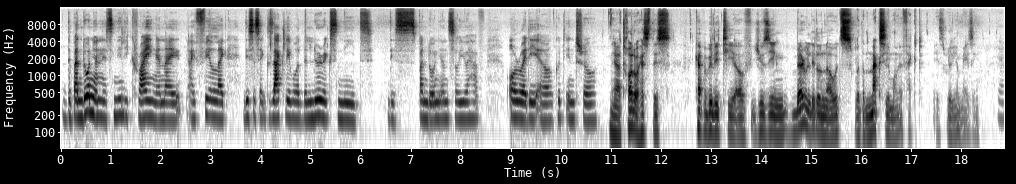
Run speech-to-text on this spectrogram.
The bandoneon is nearly crying, and I, I feel like this is exactly what the lyrics need this bandoneon, So you have already a good intro. Yeah, Troilo has this capability of using very little notes with the maximum effect. It's really amazing. Yeah.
